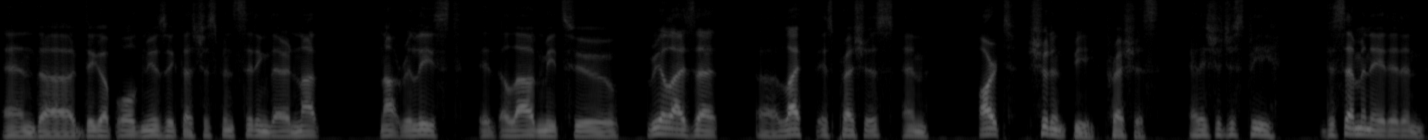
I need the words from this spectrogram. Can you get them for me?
and uh, dig up old music that's just been sitting there, not not released. It allowed me to realize that uh, life is precious and art shouldn't be precious and it should just be disseminated and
